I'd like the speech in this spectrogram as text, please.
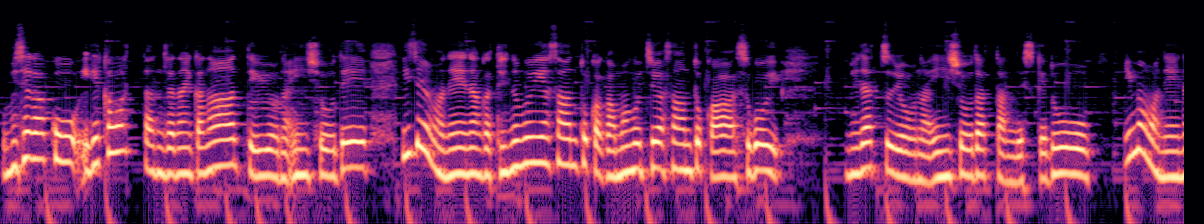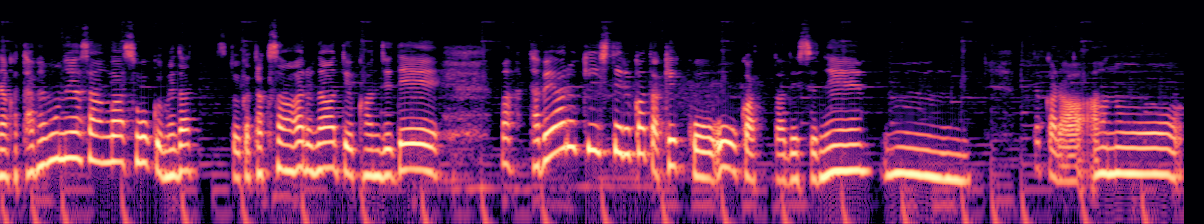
お店がこう入れ替わったんじゃないかなっていうような印象で以前はねなんか手ぬぐい屋さんとかガマ口屋さんとかすごい目立つような印象だったんですけど今はねなんか食べ物屋さんがすごく目立つというかたくさんあるなっていう感じでまあ、食べ歩きしてる方結構多かったですね。うんだからあの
